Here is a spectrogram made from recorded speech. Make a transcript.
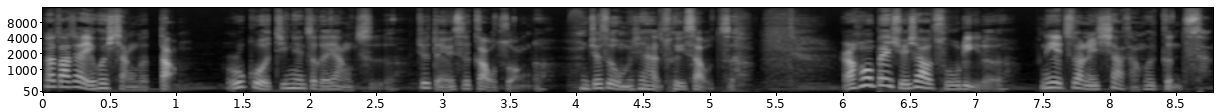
那大家也会想得到，如果今天这个样子了，就等于是告状了，就是我们现在的吹哨者，然后被学校处理了，你也知道你下场会更惨，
